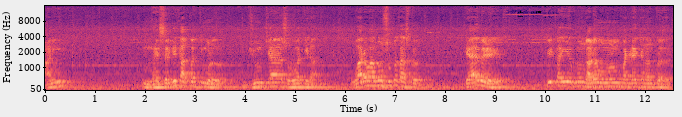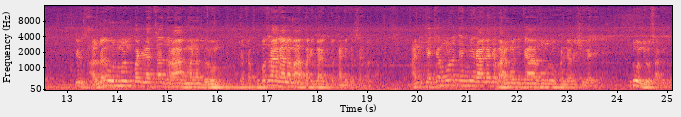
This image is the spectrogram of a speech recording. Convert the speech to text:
आणि नैसर्गिक आपत्तीमुळं जूनच्या सुरुवातीला वारं वाजून सुटत असतं. त्यावेळेस ते काही एकदम झाडं उन्मळून पडल्याच्या नंतर ते झाडं उन्मळून पडल्याचा राग मनात धरून त्याचा खूपच राग आला महापालिका आयुक्त खांडेकर साहेबांना. आणि त्याच्यामुळं त्यांनी रागाच्या भारामध्ये त्या अर्जुन लोखंडाला शिव्या दिल्या. दोन दिवस अगोदर.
